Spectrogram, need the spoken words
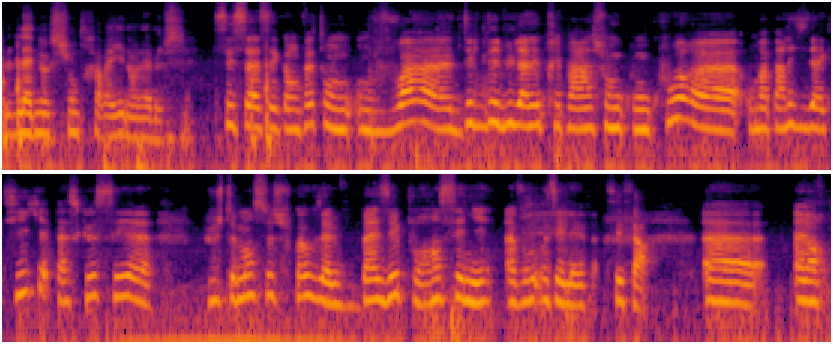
la notion de travailler dans la leçon. C'est ça, c'est qu'en fait, on, voit euh, dès le début de l'année de préparation au concours, on va parler didactique parce que c'est justement ce sur quoi vous allez vous baser pour enseigner à vos, élèves. C'est ça. alors,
